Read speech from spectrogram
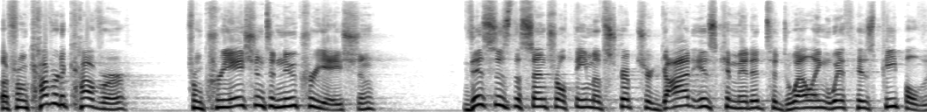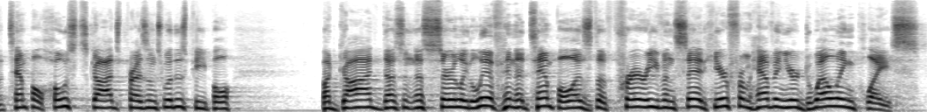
But from cover to cover, from creation to new creation, this is the central theme of Scripture. God is committed to dwelling with his people. The temple hosts God's presence with his people, but God doesn't necessarily live in a temple, as the prayer even said, Hear from heaven your dwelling place.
